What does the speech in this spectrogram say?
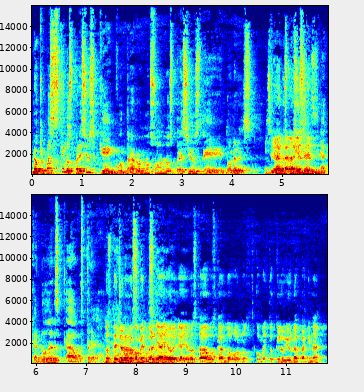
Lo que pasa es que los precios que encontraron no son los precios de dólares, sino los precios en acá, dólares australianos. Nos, de hecho, nos lo comentó el Yayo. El Yayo lo estaba buscando o nos comentó que lo vio en una página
